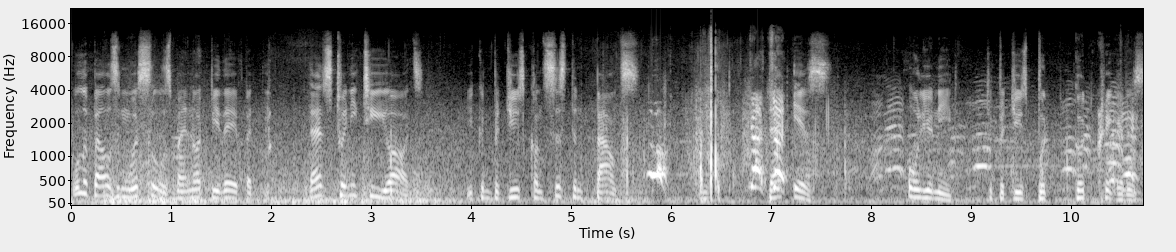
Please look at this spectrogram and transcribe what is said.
All the bells and whistles may not be there, but that's 22 yards. You can produce consistent bounce. And that is all you need to produce good cricketers.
